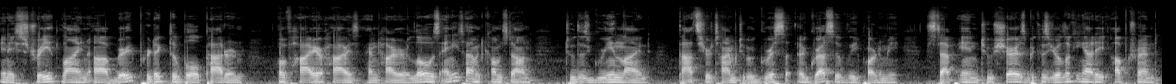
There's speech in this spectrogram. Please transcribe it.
in a straight line up, very predictable pattern of higher highs and higher lows. Anytime it comes down to this green line, that's your time to aggress- aggressively, pardon me, step into shares because you're looking at a uptrend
